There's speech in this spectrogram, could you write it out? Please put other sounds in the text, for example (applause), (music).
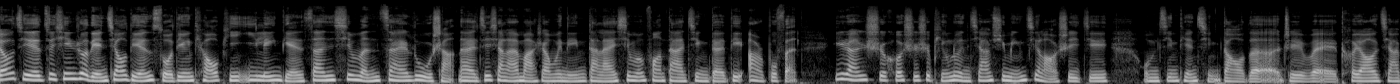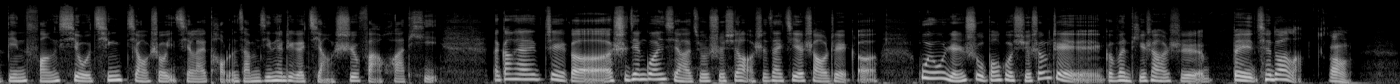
了解最新热点焦点，锁定调频一零点三新闻在路上。那接下来马上为您带来新闻放大镜的第二部分，依然是和时事评论家徐明季老师以及我们今天请到的这位特邀嘉宾房秀清教授一起来讨论咱们今天这个讲师法话题。那刚才这个时间关系啊，就是徐老师在介绍这个雇佣人数，包括学生这个问题上是被切断了啊。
